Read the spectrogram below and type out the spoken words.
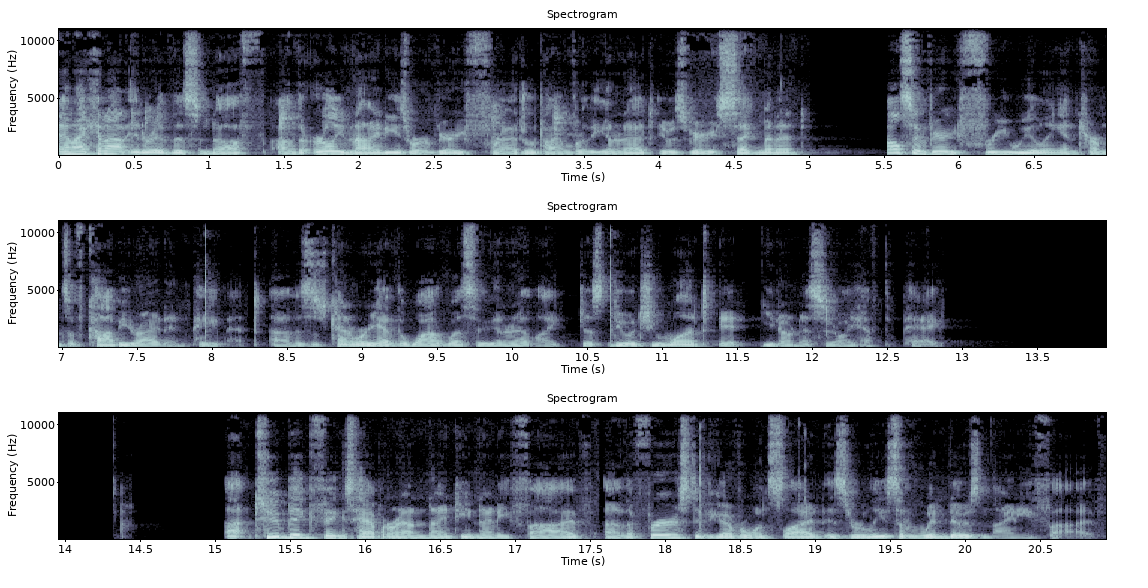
And I cannot iterate this enough. Uh, the early 90s were a very fragile time for the internet. It was very segmented, also very freewheeling in terms of copyright and payment. Uh, this is kind of where you have the wild west of the internet. Like just do what you want. It you don't necessarily have to pay. Uh, two big things happen around 1995. Uh, the first, if you go over one slide, is the release of Windows 95.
